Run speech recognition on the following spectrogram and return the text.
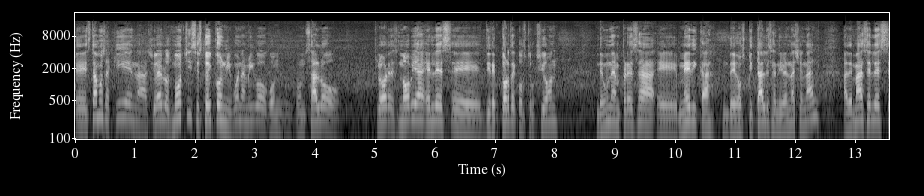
Eh, estamos aquí en la ciudad de Los Mochis. Estoy con mi buen amigo Gonzalo Flores Novia. Él es eh, director de construcción de una empresa eh, médica de hospitales a nivel nacional. Además, él es,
